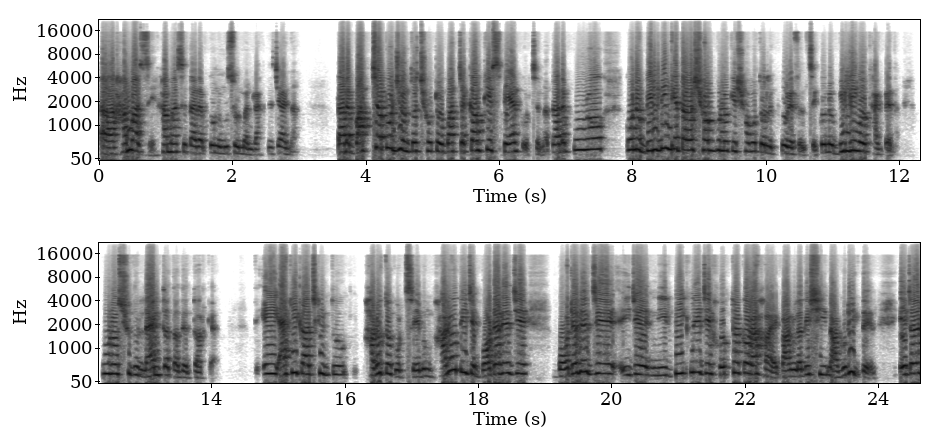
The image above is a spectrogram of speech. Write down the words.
আহ, হামাসে। হামাসে তারা কোনো মুসলমান রাখতে চায় না। তারা বাচ্চা পর্যন্ত ছোট বাচ্চা কাউকে স্পেয়ার করছে না। তারা পুরো কোনো বিল্ডিং কে তারা সবগুলোকে সমতল করে ফেলছে। কোনো বিল্ডিং ও থাকবে না। পুরো শুধু ল্যান্ডটা তাদের দরকার। এই একই কাজ কিন্তু ভারতও করছে এবং ভারত এই যে বর্ডারে যে বর্ডারে যে, এই যে নির্বিঘ্নে যে হত্যা করা হয় বাংলাদেশি নাগরিকদের, এটার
